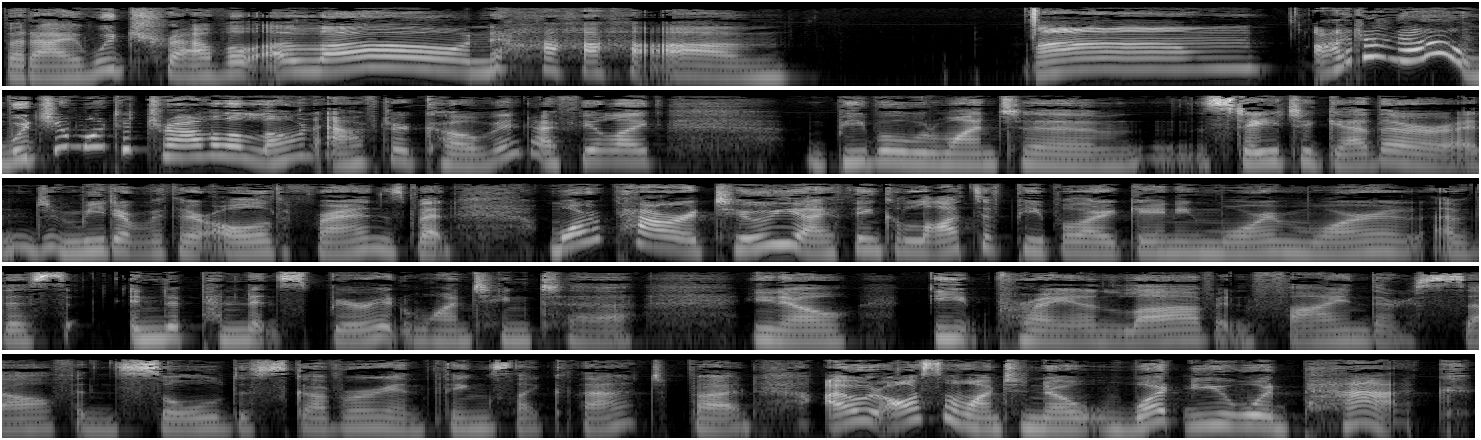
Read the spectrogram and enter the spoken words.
but I would travel alone. Ha ha ha. Um, I don't know. Would you want to travel alone after COVID? I feel like people would want to stay together and meet up with their old friends. But more power to you. I think lots of people are gaining more and more of this independent spirit, wanting to, you know, eat, pray, and love and find their self and soul discovery and things like that. But I would also want to know what you would pack.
